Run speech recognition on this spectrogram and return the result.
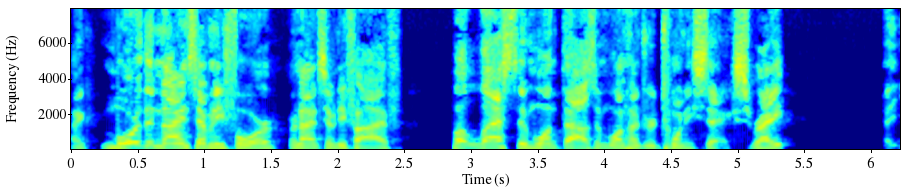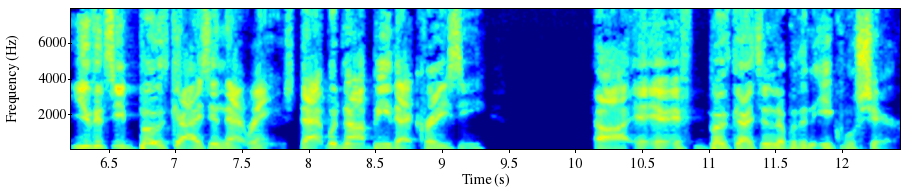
like more than 974 or 975, but less than 1,126, right? You could see both guys in that range. That would not be that crazy uh, if both guys ended up with an equal share.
